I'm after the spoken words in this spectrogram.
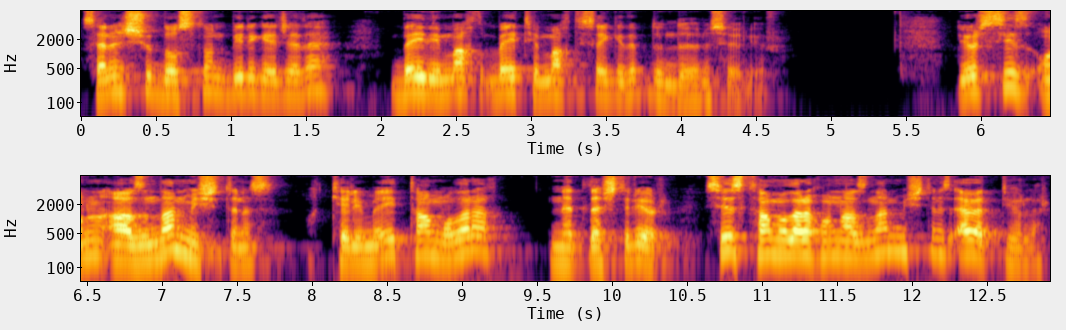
senin şu dostun bir gecede Beyt-i Makdis'e gidip döndüğünü söylüyor. Diyor siz onun ağzından mı işittiniz? Kelimeyi tam olarak netleştiriyor. Siz tam olarak onun ağzından mı işittiniz? Evet diyorlar.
